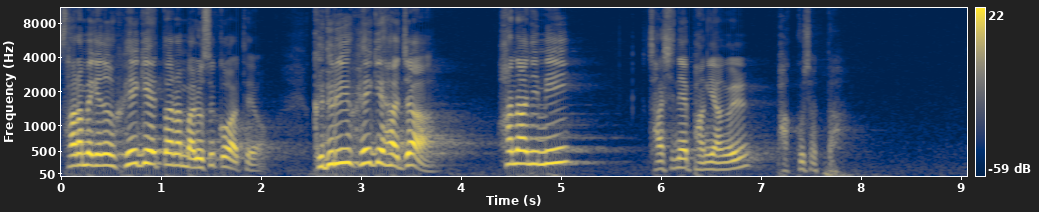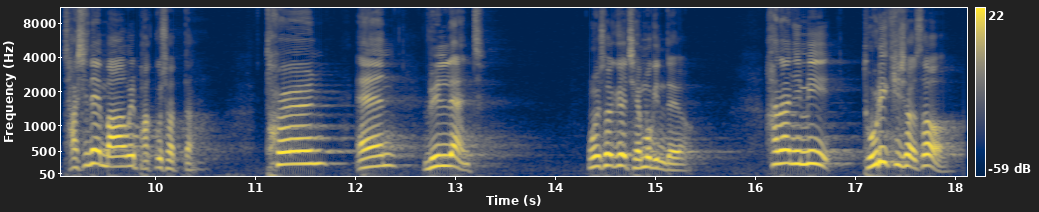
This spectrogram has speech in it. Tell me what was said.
사람에게는 회개했다는 말로 쓸 것 같아요. 그들이 회개하자 하나님이 자신의 방향을 바꾸셨다. 자신의 마음을 바꾸셨다. Turn and relent. 오늘 설교의 제목인데요. 하나님이 돌이키셔서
